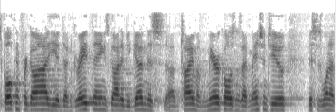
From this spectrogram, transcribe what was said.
spoken for God. He had done great things. God had begun this uh, time of miracles. And as I've mentioned to you, this is one of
